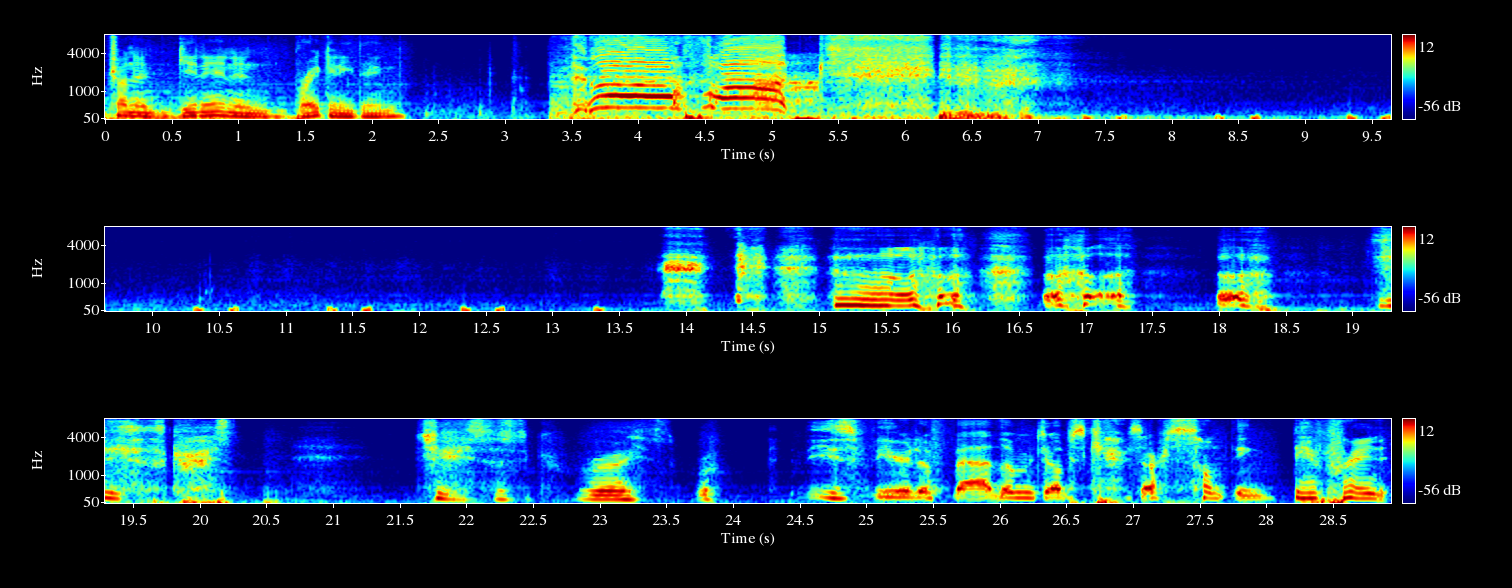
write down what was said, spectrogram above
trying to get in and break anything. Oh, fuck! Jesus Christ. Jesus Christ, bro. These fear fathom jump scares are something different.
